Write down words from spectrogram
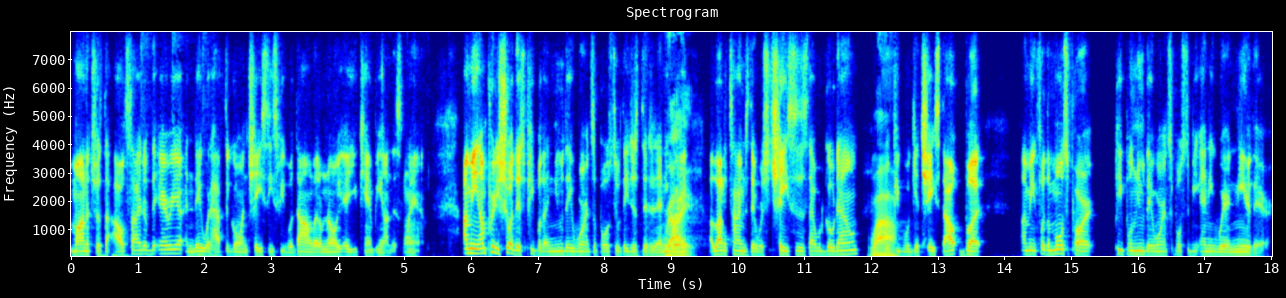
monitors the outside of the area, and they would have to go and chase these people down, let them know, hey, you can't be on this land. I mean, I'm pretty sure there's people that knew they weren't supposed to. They just did it anyway. Right. A lot of times there was chases that would go down Wow. where people would get chased out. But I mean, for the most part, people knew they weren't supposed to be anywhere near there.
